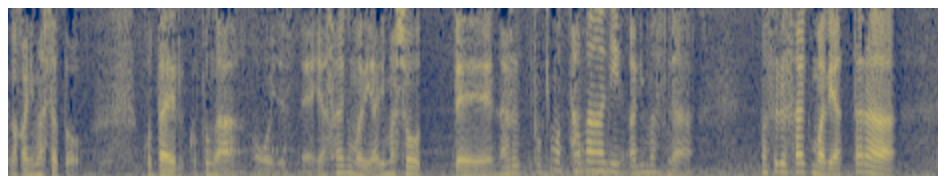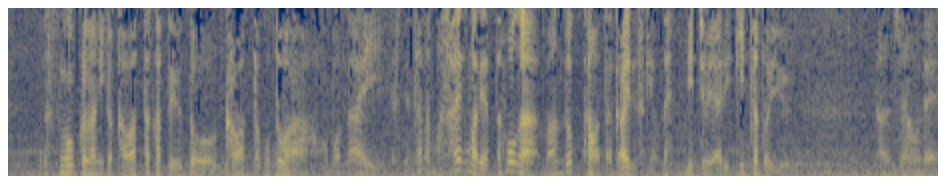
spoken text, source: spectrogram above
分かりましたと答えることが多いですね。いや、最後までやりましょうってなる時もたまにありますが、まあ、それを最後までやったら、すごく何か変わったかというと、変わったことはほぼないですね。ただ、ま最後までやった方が満足感は高いですけどね。一応やりきったという感じなので、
